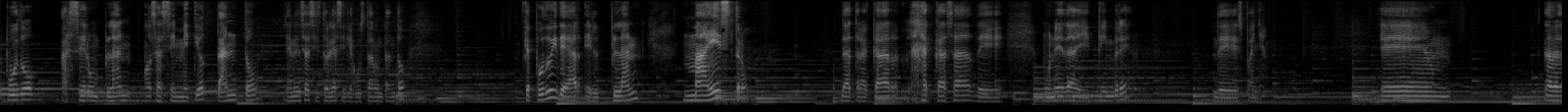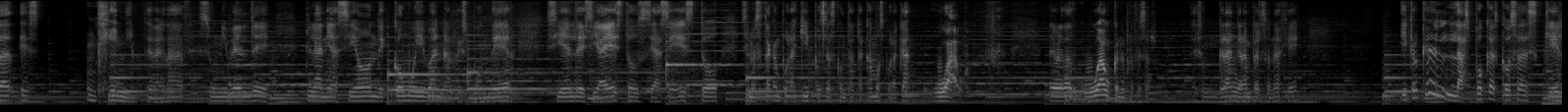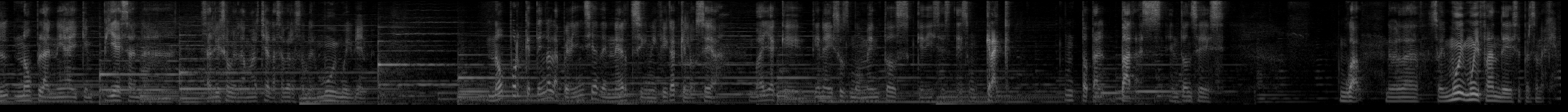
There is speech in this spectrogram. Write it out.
pudo hacer un plan, o sea, se metió tanto en esas historias y le gustaron tanto que pudo idear el plan maestro de atracar la casa de moneda y timbre de España. Em, la verdad es un genio, de verdad. Su nivel de planeación, de cómo iban a responder. Si él decía esto, se hace esto. Si nos atacan por aquí, pues los contraatacamos por acá. ¡Wow! De verdad, wow con el profesor. Es un gran, gran personaje. Y creo que las pocas cosas que él no planea y que empiezan a salir sobre la marcha las sabe resolver muy, muy bien. No porque tenga la apariencia de nerd significa que lo sea. Vaya que tiene ahí sus momentos que dices, es un crack. Un total badass. Entonces, wow, de verdad, soy muy, muy fan de ese personaje.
